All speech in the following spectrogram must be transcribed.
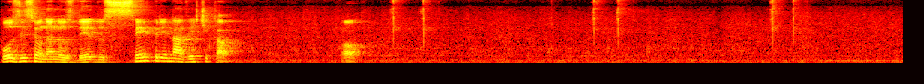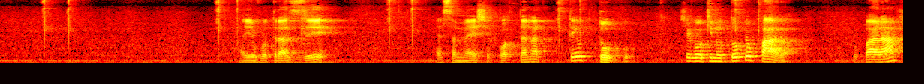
posicionando os dedos sempre na vertical. Ó, Aí eu vou trazer essa mecha cortando até o topo. Chegou aqui no topo, eu paro. Vou parar.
